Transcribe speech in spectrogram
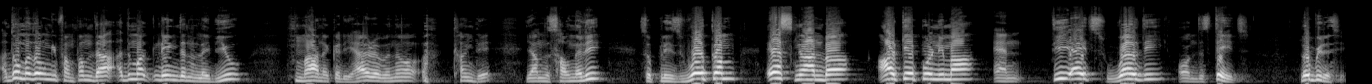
adom adom gi famfam da adumak lengdana leibiu mana kari hairabano khangde yamna saunari so please welcome S Nganba RK Purnima and TH Wealthy on the stage Lobirasi.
